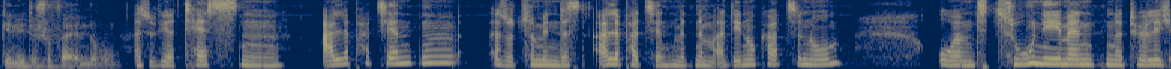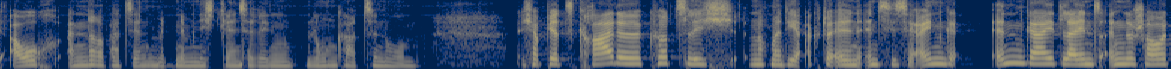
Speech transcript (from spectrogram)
genetische Veränderungen. Also wir testen alle Patienten, also zumindest alle Patienten mit einem Adenokarzinom und zunehmend natürlich auch andere Patienten mit einem nicht glänzeligen Lungenkarzinom. Ich habe jetzt gerade kürzlich nochmal die aktuellen NCCN-Guidelines angeschaut.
